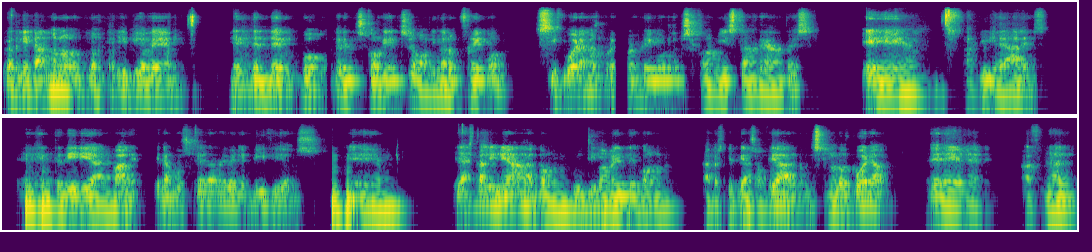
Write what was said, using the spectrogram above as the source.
Replicándonos los principios de entender un poco diferentes corrientes y luego aplicar un framework. Si fuéramos, por ejemplo, el framework de los economistas de antes, eh, liberales, eh, Ujú. te dirían, vale, que la búsqueda de beneficios eh, ya está alineada con, últimamente con la perspectiva social, porque si no lo fuera, eh, al final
